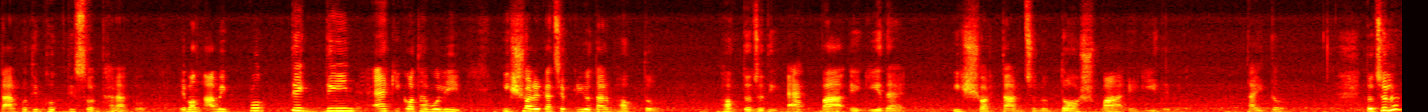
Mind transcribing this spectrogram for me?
তার প্রতি ভক্তি, শ্রদ্ধা রাখো। এবং আমি প্রত্যেক দিন একই কথা বলি, ঈশ্বরের কাছে প্রিয় তার ভক্ত। ভক্ত যদি এক পা এগিয়ে দেয়, ঈশ্বর তার জন্য দশ পা এগিয়ে দেবে। তাই তো? তো চলুন,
